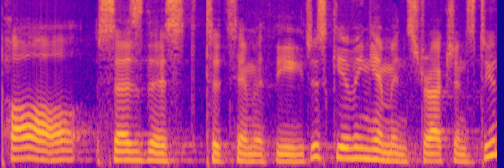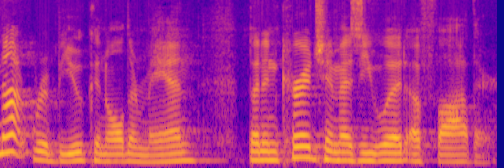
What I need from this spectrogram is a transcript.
Paul says this to Timothy, just giving him instructions do not rebuke an older man, but encourage him as you would a father.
